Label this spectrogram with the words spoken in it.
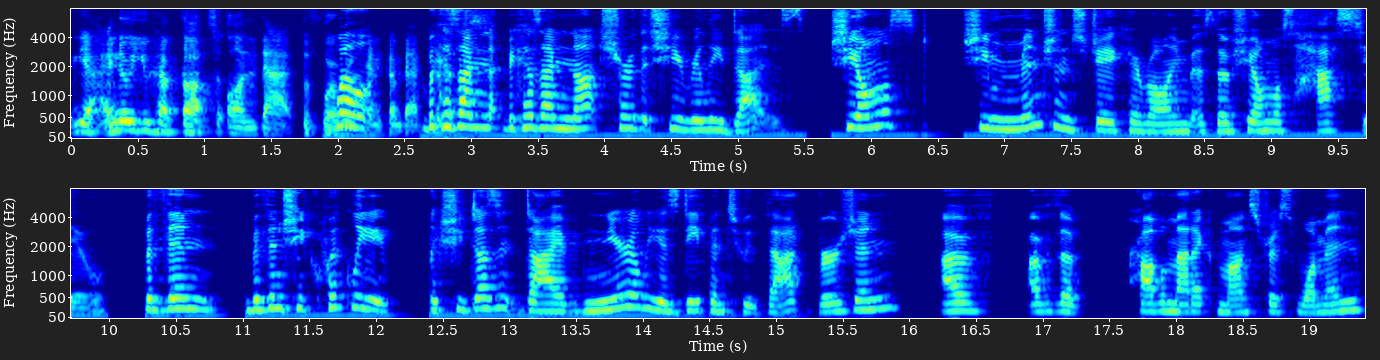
yeah, I know you have thoughts on that before well, we kind of come back. Because I'm because I'm not sure that she really does. She almost she mentions J.K. Rowling as though she almost has to, but then but then she quickly like she doesn't dive nearly as deep into that version of of the problematic monstrous woman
